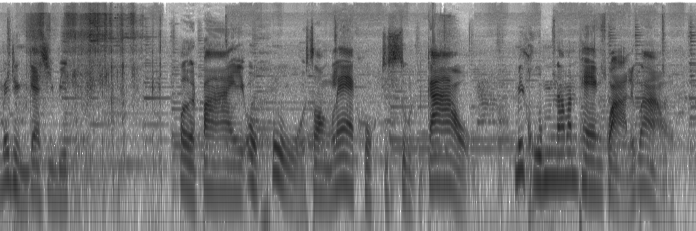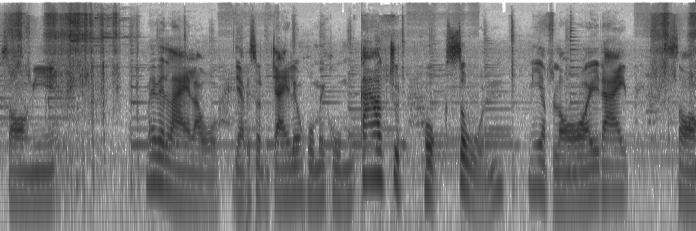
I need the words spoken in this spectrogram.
ไม่ถึงแก่ชีวิต เปิดไปโอ้โหซองแรก 6.09 ไม่คุ้มนะมันแพงกว่าหรือเปล่า ซองนี้ ไม่เป็นไรเราอย่าไปสนใจเรื่องคุ้มไม่คุ้ม 9.60เรียบร้อยได้ซอง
